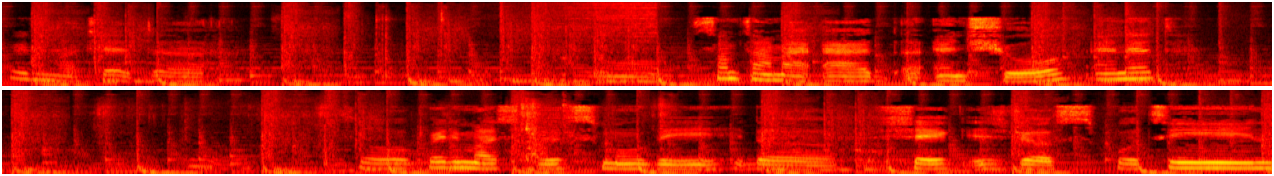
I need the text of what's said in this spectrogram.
Pretty much it. Uh, sometimes I add uh, Ensure in it. So pretty much the smoothie, the shake is just protein. Uh,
